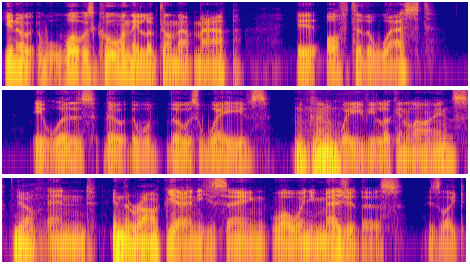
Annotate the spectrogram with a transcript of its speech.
you know, what was cool when they looked on that map, it off to the west, it was. There were those waves, the kind of wavy looking lines, Yeah. and In the rock. yeah, and he's saying, well, when you measure this, he's like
